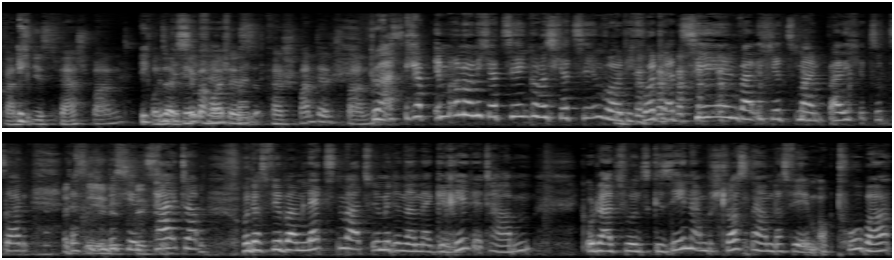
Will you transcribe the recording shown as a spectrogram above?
Franzi Ich- ist verspannt. ich Unser ein Thema heute verspannt. ist verspannt entspannt. Du hast, ich habe immer noch nicht erzählen können, was ich erzählen wollte. Ich wollte erzählen, weil ich jetzt mein, weil ich jetzt sozusagen, dass ich Erzähl ein das bisschen. Zeit habe und dass wir beim letzten Mal, als wir miteinander geredet haben oder als wir uns gesehen haben, beschlossen haben, dass wir im Oktober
